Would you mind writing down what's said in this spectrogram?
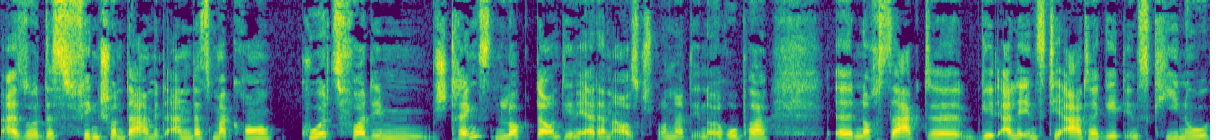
Also das fing schon damit an, dass Macron kurz vor dem strengsten Lockdown, den er dann ausgesprochen hat in Europa, äh, noch sagte, geht alle ins Theater, geht ins Kino,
